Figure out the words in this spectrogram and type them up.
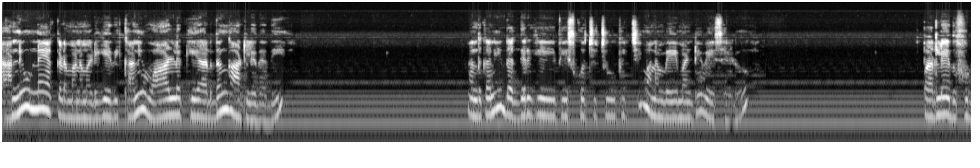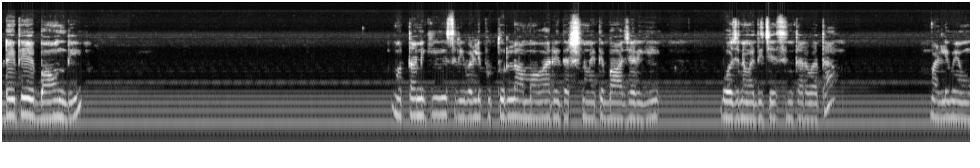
అన్నీ ఉన్నాయి అక్కడ మనం అడిగేది కానీ వాళ్ళకి అర్థం కావట్లేదు అది. అందుకని దగ్గరికి తీసుకొచ్చి చూపించి మనం వేయమంటే వేసాడు పర్లేదు ఫుడ్ అయితే బాగుంది. మొత్తానికి శ్రీవల్లి పుత్తూరులో అమ్మవారి దర్శనం అయితే బాగా జరిగి భోజనం అది చేసిన తర్వాత మళ్ళీ మేము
